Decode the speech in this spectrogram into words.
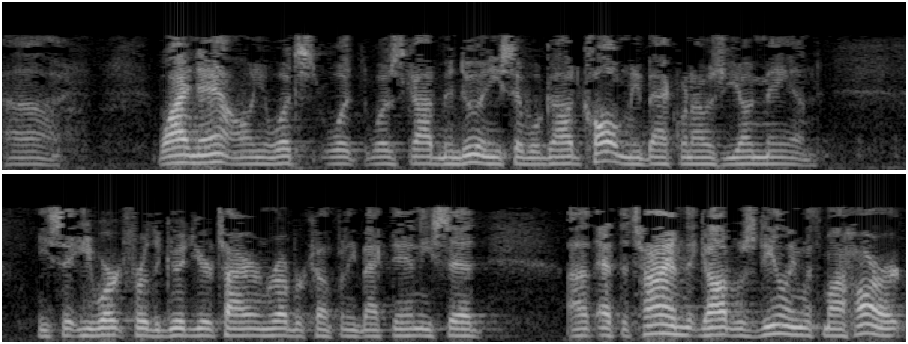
uh, why now? You know, what's what what's God been doing? He said, Well, God called me back when I was a young man. He said he worked for the Goodyear Tire and Rubber Company back then. He said, uh, at the time that God was dealing with my heart,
